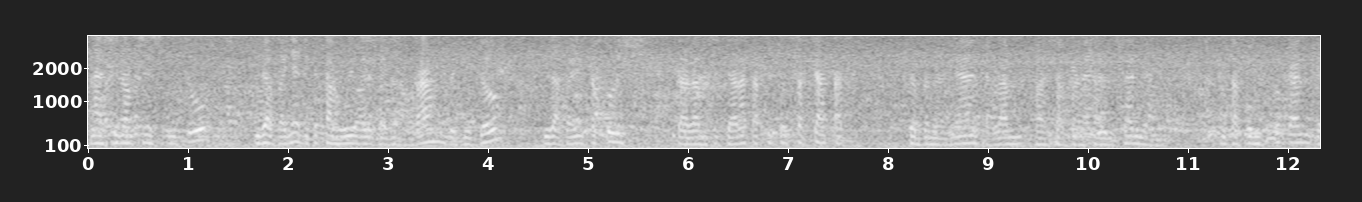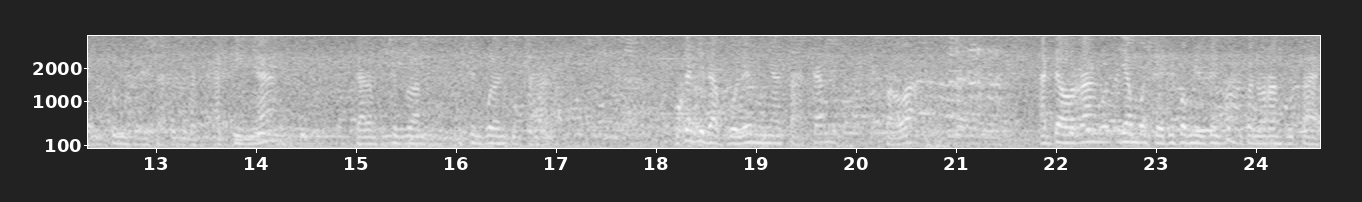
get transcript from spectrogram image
Nah sinopsis itu tidak banyak diketahui oleh banyak orang begitu tidak banyak tertulis dalam sejarah tapi itu tercatat sebenarnya dalam bahasa-bahasa lisan yang kita kumpulkan dan itu menjadi satu artinya dalam kesimpulan kesimpulan kita kita tidak boleh menyatakan bahwa ada orang yang mau jadi pemimpin itu bukan orang Kutai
